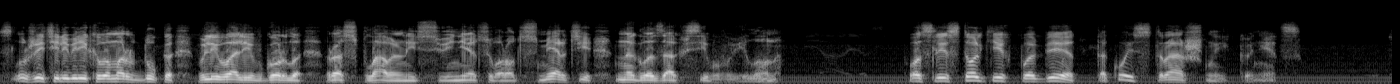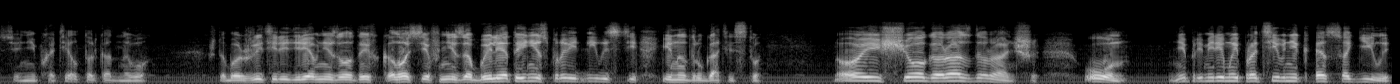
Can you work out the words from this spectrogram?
служители великого Мардука вливали в горло расплавленный свинец ворот смерти на глазах всего Вавилона. После стольких побед такой страшный конец. Синиб хотел только одного — чтобы жители деревни Золотых Колосьев не забыли этой несправедливости и надругательства. Но еще гораздо раньше он непримиримый противник Эсагилы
